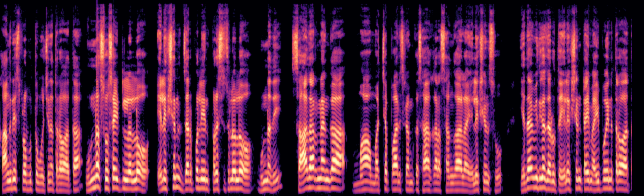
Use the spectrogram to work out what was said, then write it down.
కాంగ్రెస్ ప్రభుత్వం వచ్చిన తర్వాత ఉన్న సొసైటీలలో ఎలక్షన్ జరపలేని పరిస్థితులలో ఉన్నది. సాధారణంగా మా మత్స్య పారిశ్రామిక సహకార సంఘాల ఎలక్షన్స్ యథావిధిగా జరుగుతాయి. ఎలక్షన్ టైం అయిపోయిన తర్వాత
